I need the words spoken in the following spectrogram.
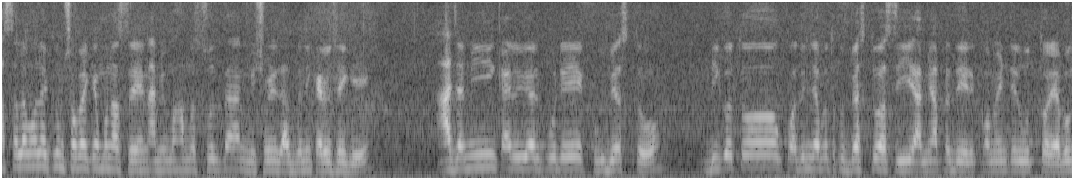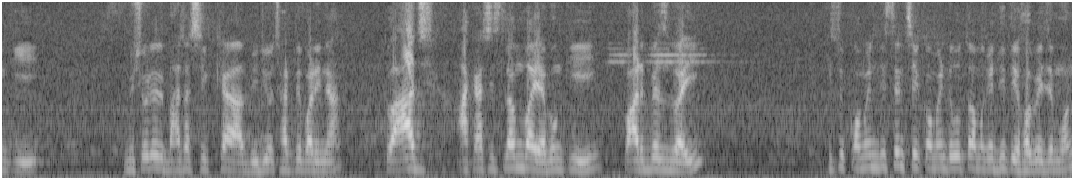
আসসালামু আলাইকুম, সবাই কেমন আছেন? আমি মোহাম্মদ সুলতান, মিশরের রাজধানী কায়রো থেকে। আজ আমি কায়রো এয়ারপোর্টে খুবই ব্যস্ত। বিগত কদিন যাবত খুব ব্যস্ত আছি। আমি আপনাদের কমেন্টের উত্তর এবং কি মিশরের ভাষা, শিক্ষা, ভিডিও ছাড়তে পারি না। তো আজ আকাশ ইসলাম ভাই এবং কি পারভেজ ভাই কিছু কমেন্ট দিচ্ছেন। সেই কমেন্টের উত্তর আমাকে দিতে হবে যেমন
